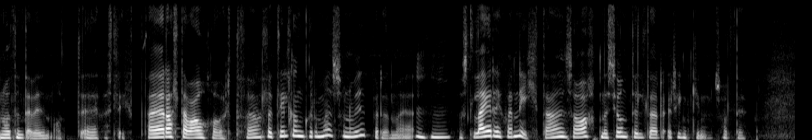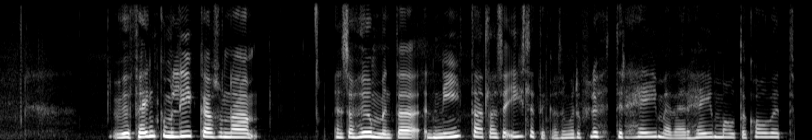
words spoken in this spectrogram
notenda viðmót eða eitthvað slíkt. Það er alltaf áhugavert það er alltaf tilgangur með svona viðbyrðum að mm -hmm. læra eitthvað nýtt, aðeins að opna sjóndildar ringin svolítið. Við fengum líka svona þessa hugmynd að nýta alltaf þessa íslendinga sem eru fluttir heim eða eru heima út af COVID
